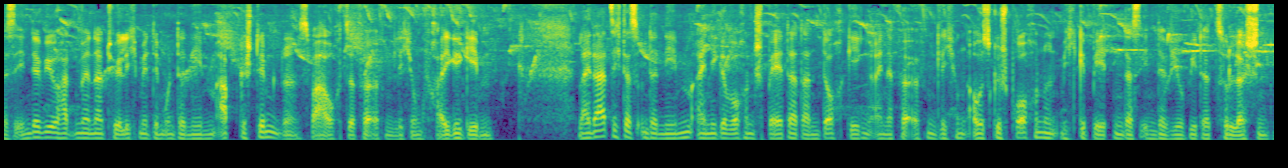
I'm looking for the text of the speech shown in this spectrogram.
Das Interview hatten wir natürlich mit dem Unternehmen abgestimmt und es war auch zur Veröffentlichung freigegeben. Leider hat sich das Unternehmen einige Wochen später dann doch gegen eine Veröffentlichung ausgesprochen und mich gebeten, das Interview wieder zu löschen.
